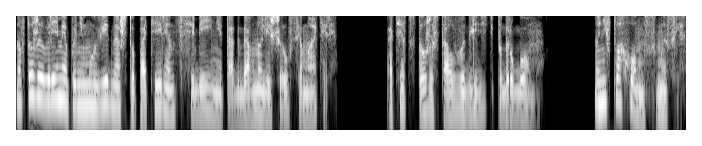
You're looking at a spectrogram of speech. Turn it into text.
Но в то же время по нему видно, что потерян в себе и не так давно лишился матери. Отец тоже стал выглядеть по-другому но не в плохом смысле.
